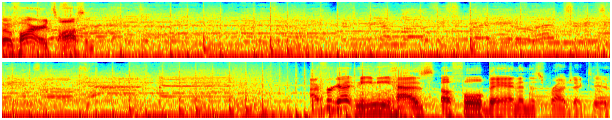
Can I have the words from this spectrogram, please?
So far, it's awesome. I forget Nini has a full band in this project too.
